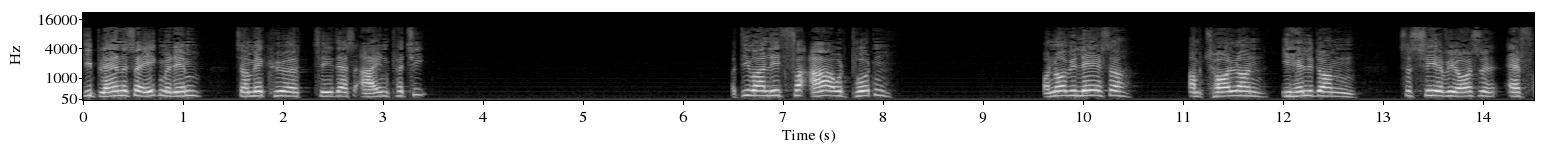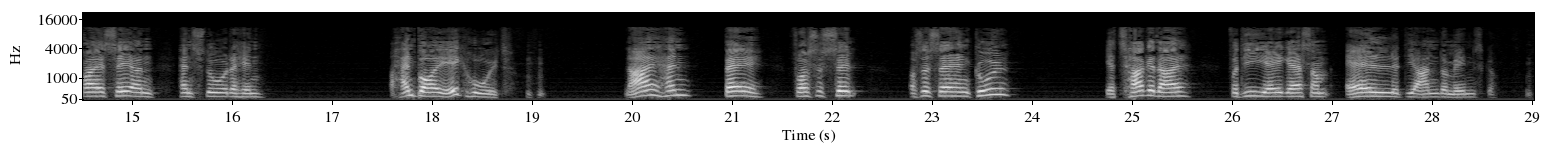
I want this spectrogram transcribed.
De blandede sig ikke med dem, som ikke hører til deres egen parti. Og de var lidt forarvet på den. Og når vi læser om tolleren i helligdommen, så ser vi også, at fra han stod derhen. Og han bøjede ikke hovedet. Nej, han bag for sig selv. Og så sagde han, Gud, jeg takker dig, fordi jeg ikke er som alle de andre mennesker.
